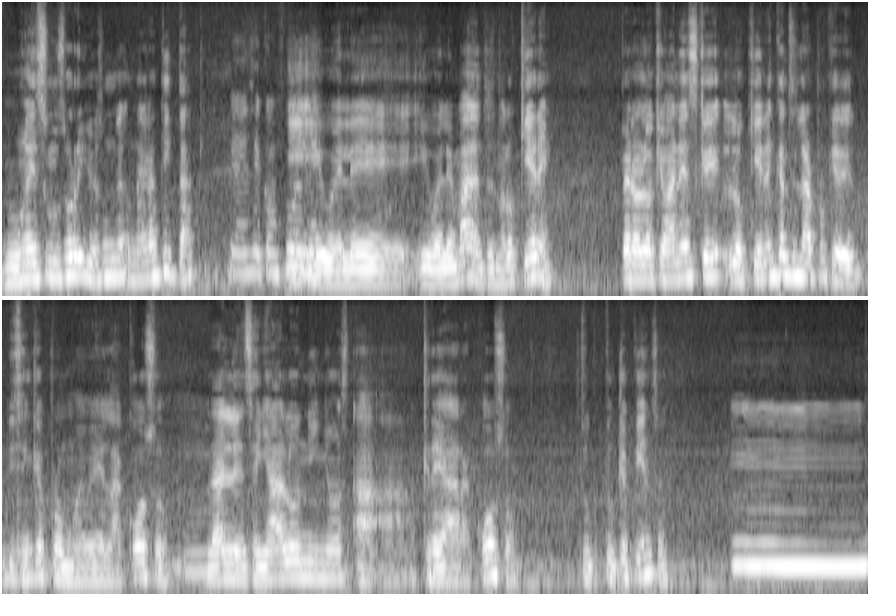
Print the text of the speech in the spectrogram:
no es un zorrillo, es un una gatita. Pero se Y, confunde. y huele y huele mal, entonces no lo quiere. Pero lo que van es que lo quieren cancelar porque dicen que promueve el acoso. Mm. Le enseña a los niños a, a crear acoso. ¿Tú, ¿Tú qué piensas? Mm,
